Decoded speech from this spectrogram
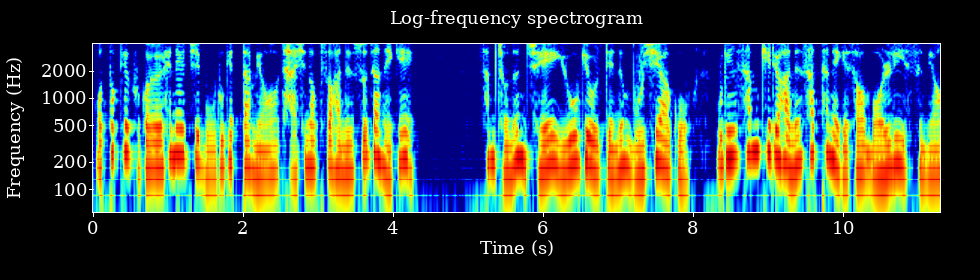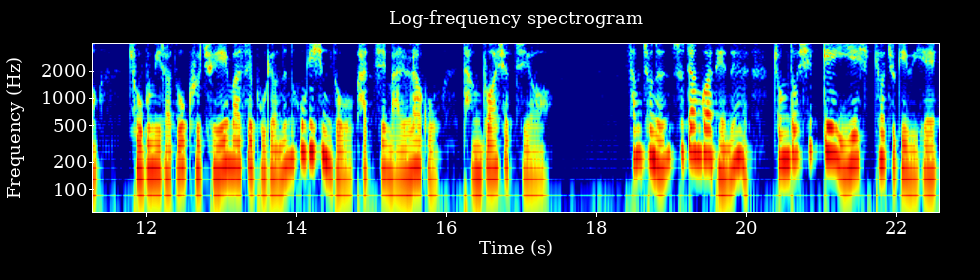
어떻게 그걸 해낼지 모르겠다며 자신 없어 하는 수잔에게 삼촌은 죄의 유혹이 올 때는 무시하고 우릴 삼키려 하는 사탄에게서 멀리 있으며 조금이라도 그 죄의 맛을 보려는 호기심도 갖지 말라고 당부하셨지요. 삼촌은 수장과 댄을 좀 더 쉽게 이해시켜 주기 위해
